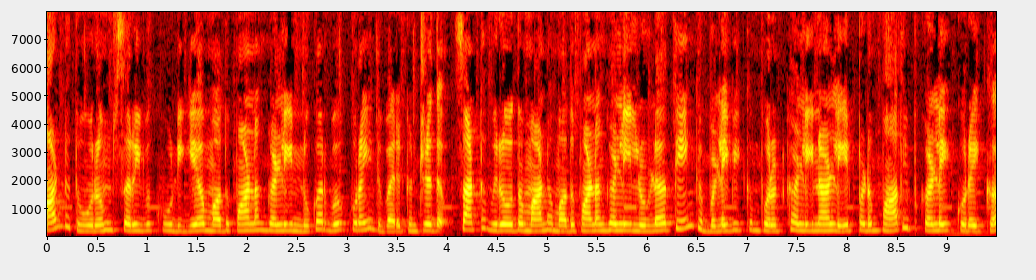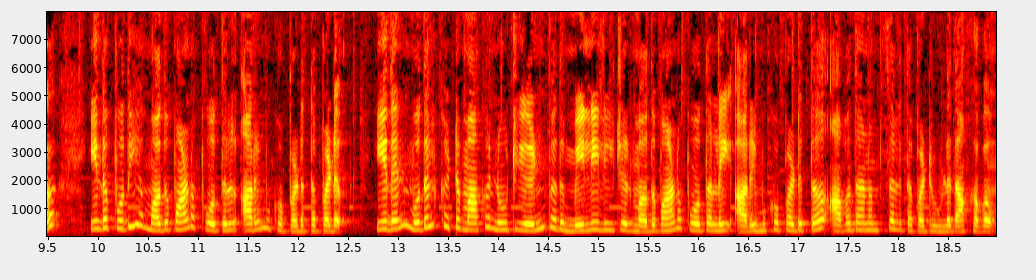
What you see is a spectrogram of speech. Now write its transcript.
ஆண்டுதோறும் செறிவு கூடிய மதுபானங்களின் நுகர்வு குறைந்து வருகின்றது. சட்டவிரோதமான மதுபானங்களில் உள்ள தீங்கு விளைவிக்கும் பொருட்களினால் ஏற்படும் பாதிப்புகளை குறைக்க இந்த புதிய மதுபான போத்தல் அறிமுகப்படுத்தப்படும். இதன் முதல் கட்டமாக நூற்றி எண்பது மில்லி லிட்டர் மதுபான போத்தலை அறிமுகப்படுத்த அவதானம் செலுத்தப்பட்டுள்ளதாகவும்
